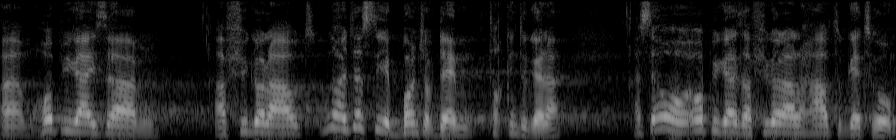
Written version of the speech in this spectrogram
Um, hope you guys um, have figured out. No, I just see a bunch of them talking together. I said, Oh, I hope you guys have figured out how to get home.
